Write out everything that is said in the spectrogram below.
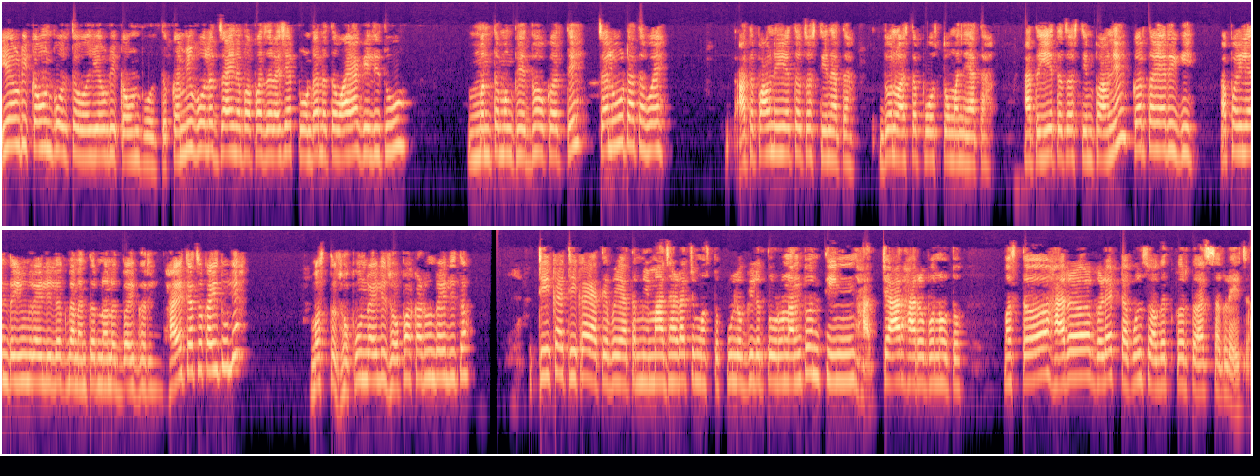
एवढी काऊन बोलतो एवढी काऊन बोलतो? कमी बोलत जाय ना बापा जराच्या तोंडानं तर वाया गेली तू. म्हणतं मग भेदभाव करते. चल उठ आता होय. आता पाहुणे येतच असतील आता. दोन वाजता पोहोचतो म्हणे आता. आता येतच असतील पाहुणे. कर तयारी घे. पहिल्यांदा येऊन राहिली लग्नानंतर ननदबाई घरी. हाय त्याचं काही तुला? मस्त झोपून राहिली झोपा काढून राहिली तर. ठीक आहे ठीक आहे आता बाई आता मी माझ्या झाडाचे मस्त फुलं गिलं तोडून आणतो आणि तीन चार हार बनवतो. मस्त हार गळ्यात टाकून स्वागत करतो आज सगळ्याचं.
